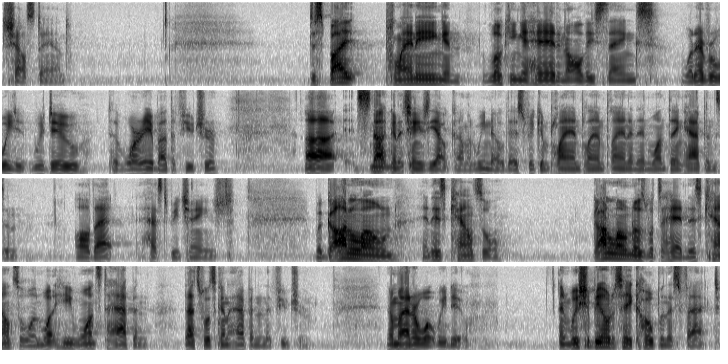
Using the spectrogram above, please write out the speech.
shall stand." Despite planning and looking ahead and all these things, whatever we, we do to worry about the future, uh, it's not going to change the outcome. And we know this. We can plan, plan, plan, and then one thing happens, and all that has to be changed. But God alone and His counsel, God alone knows what's ahead, and His counsel and what He wants to happen, that's what's going to happen in the future, no matter what we do. And we should be able to take hope in this fact.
